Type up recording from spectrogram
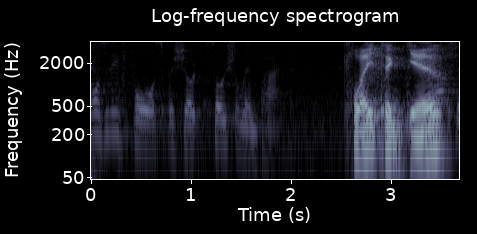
Positive force for sho- social impact. Play to give.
